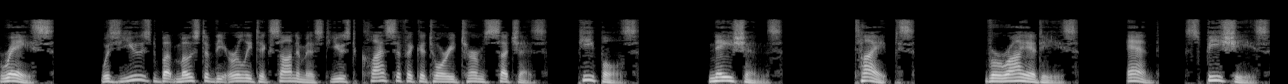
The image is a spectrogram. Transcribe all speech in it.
race was used but most of the early taxonomists used classificatory terms such as «peoples», «nations», «types», «varieties» and «species».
